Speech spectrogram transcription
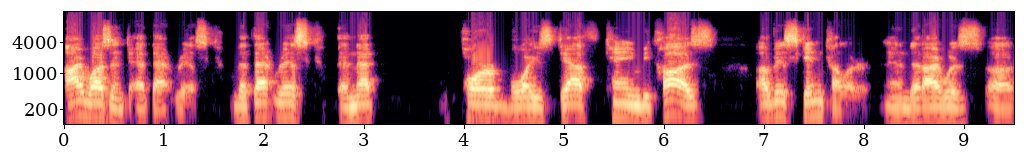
I wasn't at that risk, that that risk and that poor boy's death came because of his skin color, and that I was, uh,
